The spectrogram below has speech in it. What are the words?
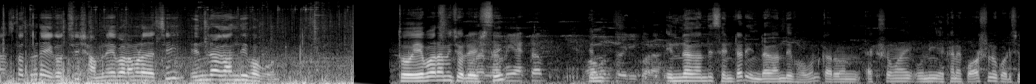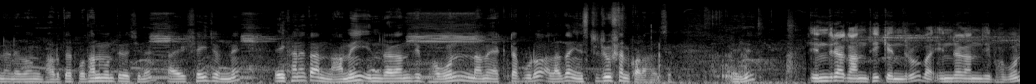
রাস্তা ধরে এগোচ্ছি সামনে এবার আমরা যাচ্ছি ইন্দিরা গান্ধী ভবন। তো এবার আমি চলে এসেছি করা হয়েছে। ইন্দিরা গান্ধী সেন্টার ইন্দিরা গান্ধী ভবন। কারণ একসময় উনি এখানে পড়াশোনা করেছিলেন এবং ভারতের প্রধানমন্ত্রী ছিলেন তাই সেই জন্যে এইখানে তার নামেই ইন্দিরা গান্ধী ভবন নামে একটা পুরো আলাদা ইনস্টিটিউশন করা হয়েছে। এই যে। ইন্দিরা গান্ধী কেন্দ্র বা ইন্দিরা গান্ধী ভবন।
